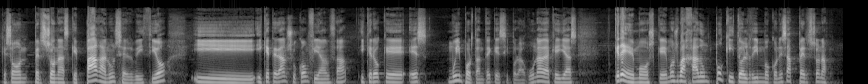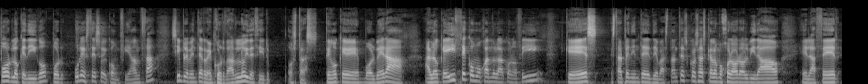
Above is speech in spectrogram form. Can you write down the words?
que son personas que pagan un servicio y, y que te dan su confianza y creo que es muy importante que si por alguna de aquellas creemos que hemos bajado un poquito el ritmo con esas personas por lo que digo, por un exceso de confianza, simplemente recordarlo y decir, ostras, tengo que volver a, a lo que hice como cuando la conocí, que es estar pendiente de bastantes cosas que a lo mejor ahora olvidado, el hacer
